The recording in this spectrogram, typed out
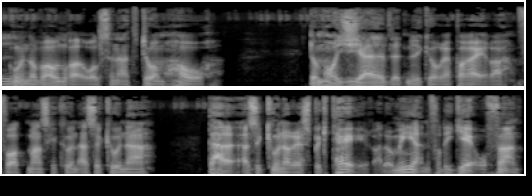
under valrörelsen att de har de har jävligt mycket att reparera för att man ska kunna, alltså kunna det här, alltså kunna respektera dem igen för det går fan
